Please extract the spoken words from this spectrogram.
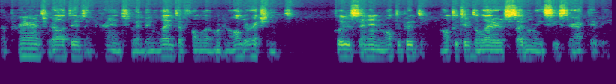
her parents, relatives, and friends who had been led to follow in all directions. Clues sent in multitudes, multitudes of letters suddenly ceased their activity.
